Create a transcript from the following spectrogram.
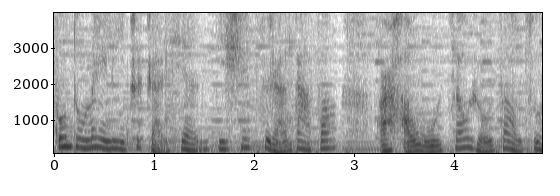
风度魅力之展现必须自然大方，而毫无娇柔造作。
